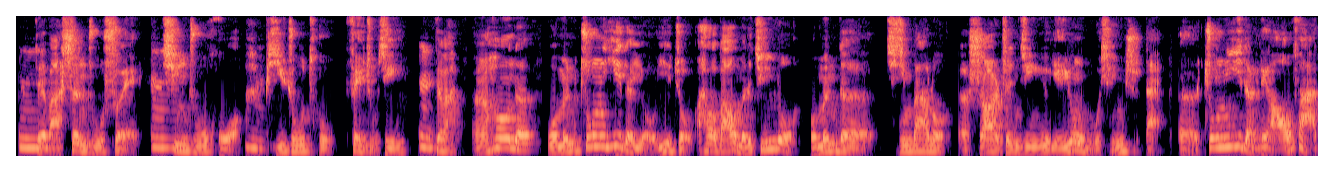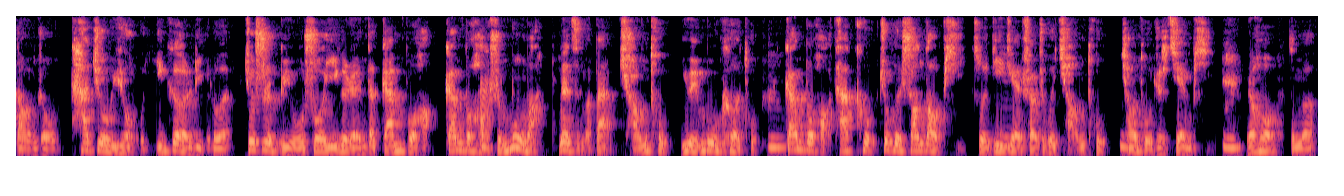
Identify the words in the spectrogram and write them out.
嗯。对吧？肾主水，嗯。心主火，嗯。脾主土，肺主金，嗯。对吧？然后呢，我们中医的有一种，还有把我们的经络，我们的七经八络，呃，十二真经也用五行指代。呃，中医的疗法当中，它就有一个理论，就是比如说一个人的肝不好，肝不好是木嘛，那怎么办？强土，因为木克土嗯，肝不好它克就会伤到脾，所以第一件事儿就会强土，嗯强土就是健脾。嗯然后怎么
